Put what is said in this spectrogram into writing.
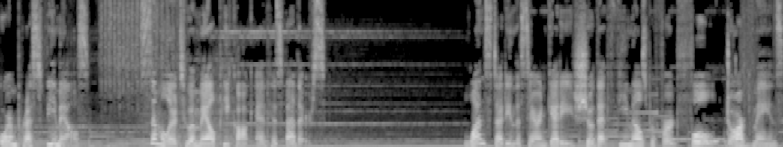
or impress females, similar to a male peacock and his feathers. One study in the Serengeti showed that females preferred full, dark manes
